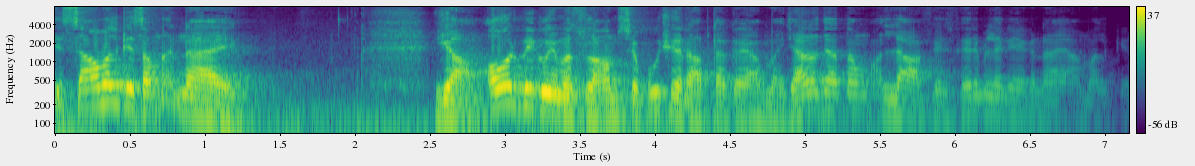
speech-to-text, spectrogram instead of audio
इस अमल की समझना है या और भी कोई मसला हमसे पूछे, रबता करें आप, मैं ज़्यादा चाहता हूँ। अल्लाह हाफिज़। फिर मिलेंगे एक नया अमल के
